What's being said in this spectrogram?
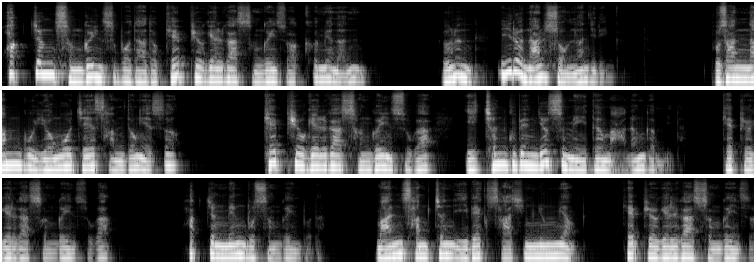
확정 선거인 수보다도 개표 결과 선거인 수가 크면 그거는 일어날 수 없는 일인 겁니다. 부산 남구 용호 제3동에서 개표 결과 선거인 수가 2906명이 더 많은 겁니다. 개표 결과 선거인 수가 확정 명부 선거인보다 13,246명 개표 결과 선거인 수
